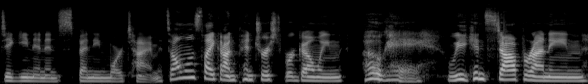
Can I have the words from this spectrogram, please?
digging in and spending more time. It's almost like on pinterest we're going okay we can stop running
